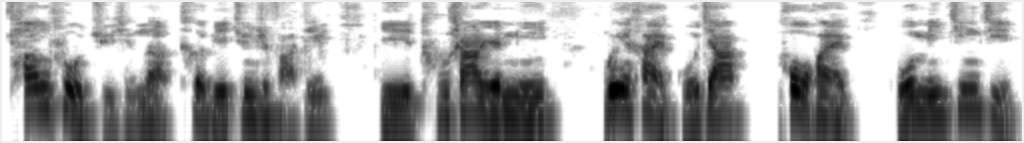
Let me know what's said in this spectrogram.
仓促举行的特别军事法庭，以屠杀人民、危害国家、破坏国民经济、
